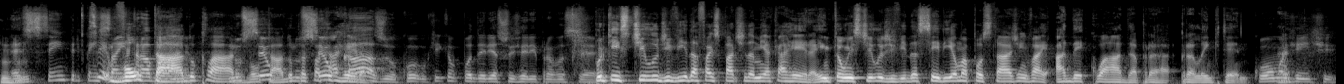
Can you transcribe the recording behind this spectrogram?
Uhum. É sempre pensar Sim, em voltado, trabalho. claro, no voltado carreira. No seu caso, o que, que eu poderia sugerir para você? Porque estilo de vida faz parte da minha carreira. Então, o estilo de vida seria uma postagem, vai, adequada para LinkedIn. Como né? a gente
